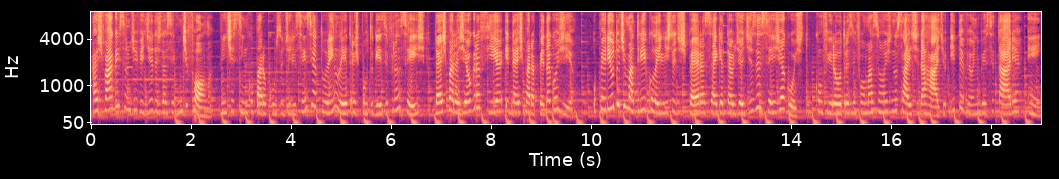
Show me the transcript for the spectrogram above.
As vagas são divididas da seguinte forma: 25 para o curso de licenciatura em Letras, Português e Francês, 10 para Geografia e 10 para Pedagogia. Período de matrícula e lista de espera segue até o dia 16 de agosto. Confira outras informações no site da Rádio e TV Universitária em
